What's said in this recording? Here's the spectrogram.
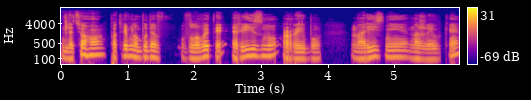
Для цього потрібно буде вловити різну рибу на різні наживки.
